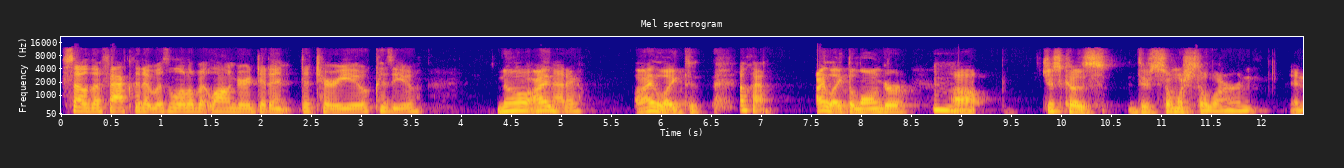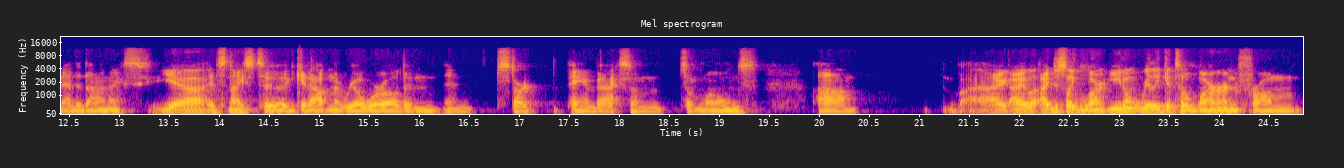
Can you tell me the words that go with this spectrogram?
So the fact that it was a little bit longer didn't deter you because you no, I matter. I liked. Okay. I like the longer, mm-hmm. uh, just because there's so much to learn in endodontics. Yeah, it's nice to get out in the real world and and start paying back some some loans. Um, I, I I just like learn. You don't really get to learn from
